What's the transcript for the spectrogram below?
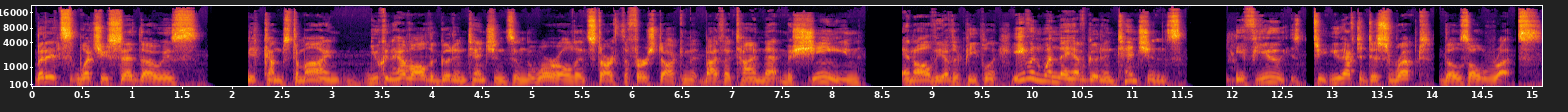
but it's what you said, though, is it comes to mind. You can have all the good intentions in the world and start the first document by the time that machine and all the other people, even when they have good intentions, if you you have to disrupt those old ruts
